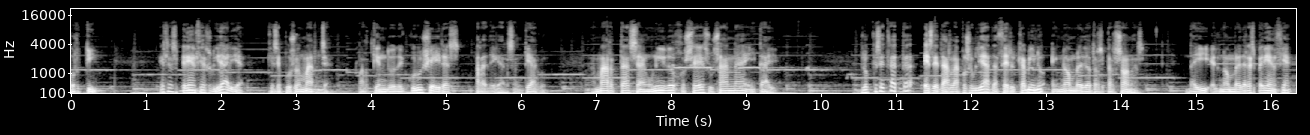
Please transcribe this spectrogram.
por ti. Es la experiencia solidaria que se puso en marcha, partiendo de Curucheiras para llegar a Santiago. A Marta se han unido José, Susana y Tai. Lo que se trata es de dar la posibilidad de hacer el camino en nombre de otras personas. De ahí el nombre de la experiencia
